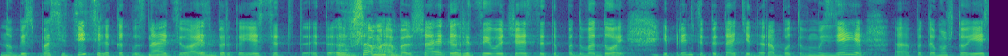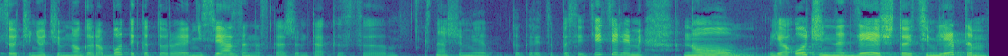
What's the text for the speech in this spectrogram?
Но без посетителя, как вы знаете, у айсберга есть это, это самая большая, говорится, его часть, это под водой. И, в принципе, так и до работы в музее, э, потому что есть очень-очень много работы, которая не связана, скажем так, с, с нашими, как говорится, посетителями. Но я очень надеюсь, надеюсь, что этим летом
